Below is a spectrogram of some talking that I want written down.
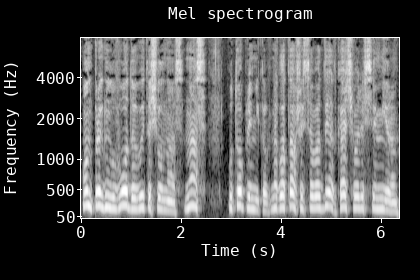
Он прыгнул в воду и вытащил нас. Нас, утопленников, наглотавшихся воды, откачивали всем миром.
